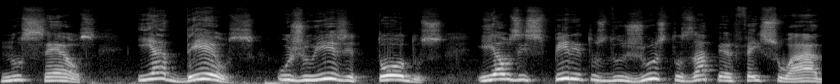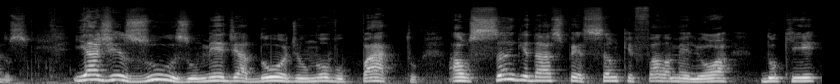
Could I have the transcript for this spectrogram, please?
nos céus, e a Deus, o juiz de todos, e aos espíritos dos justos aperfeiçoados, e a Jesus, o mediador de um novo pacto, ao sangue da aspersão que fala melhor do que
